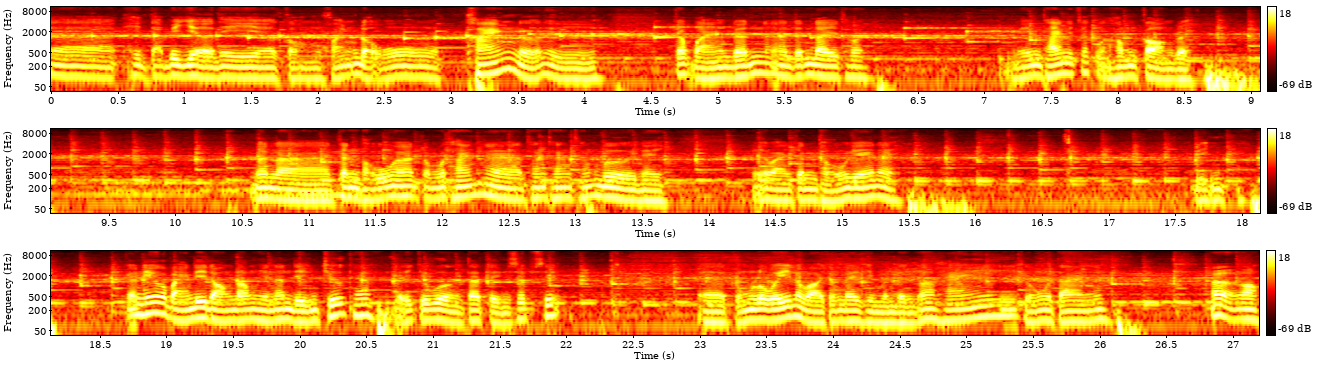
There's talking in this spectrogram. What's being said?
À, hiện tại bây giờ thì ờ, còn khoảng độ một tháng nữa thì các bạn đến ờ, đến đây thôi. Những tháng nó chắc là không còn rồi. Nên là tranh thủ trong cái tháng tháng tháng tháng 10 này thì các bạn tranh thủ ghé này điện nếu các bạn đi đoàn đông thì nên điện trước ha để chủ vườn người ta tiện sắp xếp. À, cũng lưu ý là vào trong đây thì mình đừng có hái của người ta nhé. Rất là ngon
